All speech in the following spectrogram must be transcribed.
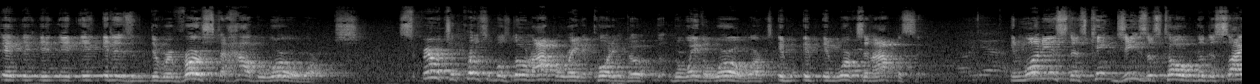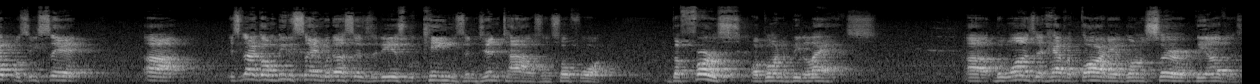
It, it, it, it is the reverse to how the world works. Spiritual principles don't operate according to the way the world works, it, it works in opposite. In one instance, King Jesus told the disciples, He said, uh, it's not going to be the same with us as it is with kings and Gentiles and so forth. The first are going to be last. Uh, the ones that have authority are going to serve the others.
